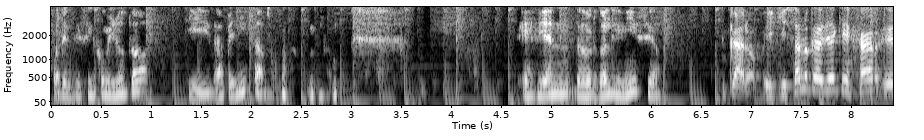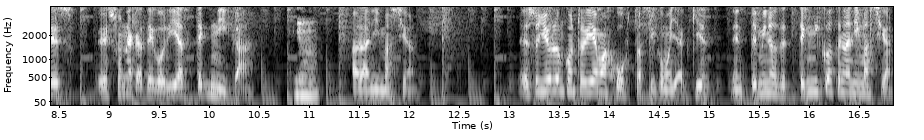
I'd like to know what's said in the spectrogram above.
45 minutos y da penita. es bien, sobre todo el inicio. Claro, y quizás lo que habría que dejar es, es una categoría técnica mm. a la animación. Eso yo lo encontraría más justo, así como ya, ¿quién, en términos de técnicos de la animación,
